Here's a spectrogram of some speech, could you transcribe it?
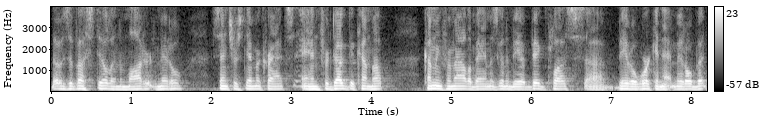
those of us still in the moderate middle, centrist Democrats, and for Doug to come up, coming from Alabama, is going to be a big plus, uh, be able to work in that middle. But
